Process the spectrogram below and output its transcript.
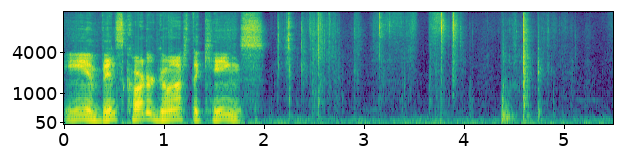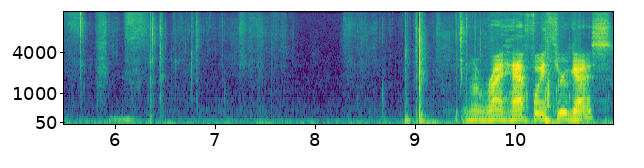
And Vince Carter going out to the Kings. All right, halfway through, guys.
